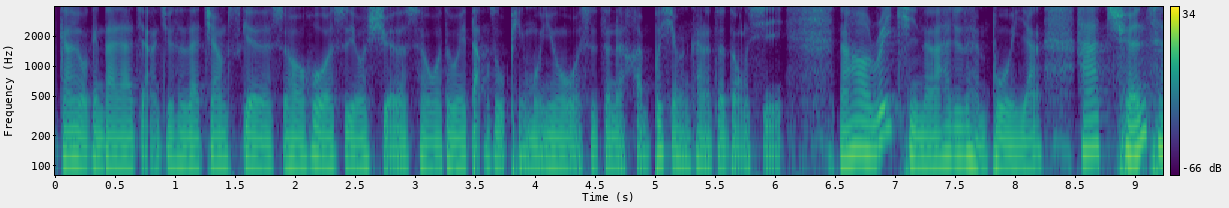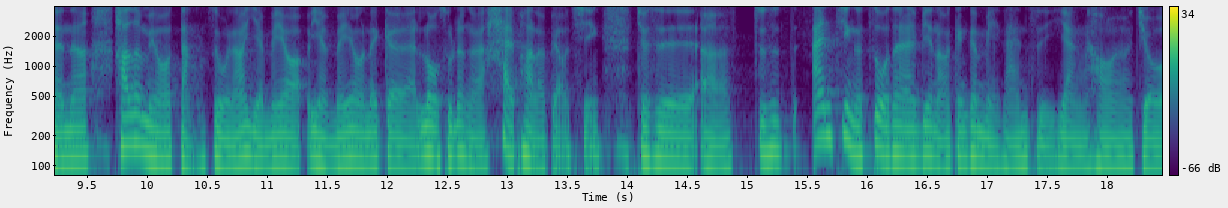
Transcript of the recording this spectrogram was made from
刚有跟大家讲，就是在 jump scare 的时候，或者是有血的时候，我都会挡住屏幕，因为我是真的很不喜欢看到这东西。然后 Ricky 呢，他就是很不一样，他全程呢，他都没有挡住，然后也没有也没有那个露出任何害怕的表情，就是呃，就是安静的坐在那边，然后跟个美男子一样，然后就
